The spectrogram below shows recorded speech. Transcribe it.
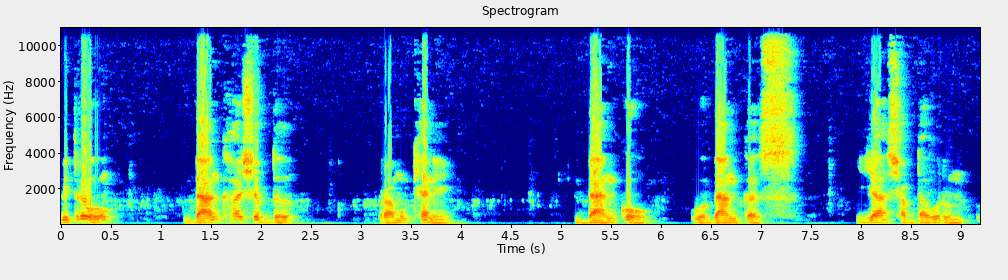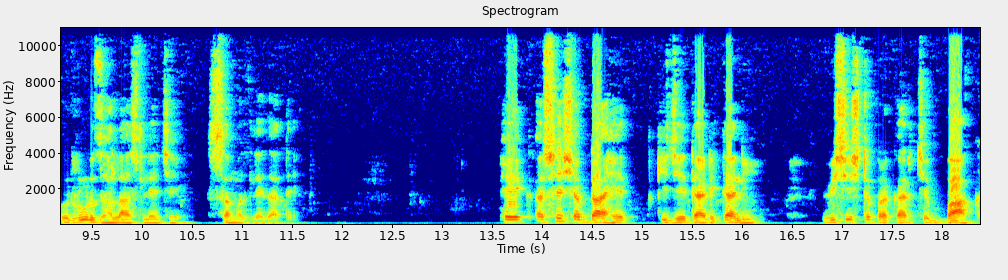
मित्रो बँक हा शब्द प्रामुख्याने बँको व बँकस या शब्दावरून रूढ झाला असल्याचे समजले जाते. हे एक असे शब्द आहेत की जे त्या ठिकाणी विशिष्ट प्रकारचे बाक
